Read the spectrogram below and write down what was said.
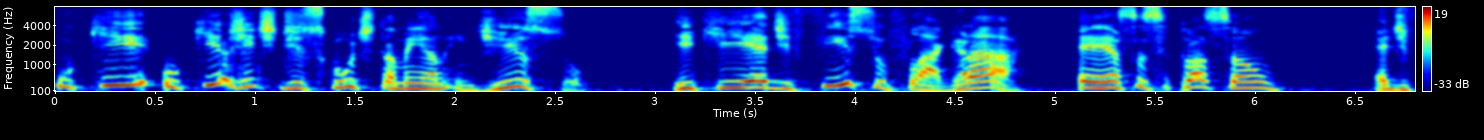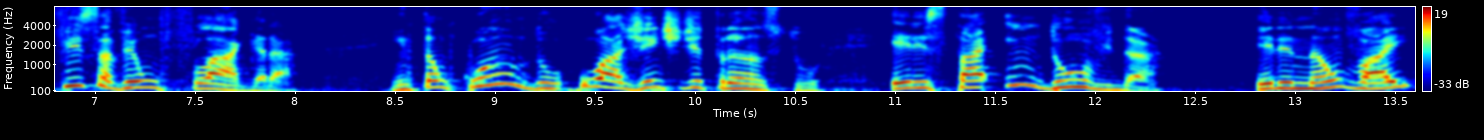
o, que, o que a gente discute também além disso, e que é difícil flagrar, é essa situação. É difícil haver um flagra. Então, quando o agente de trânsito ele está em dúvida, ele não vai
